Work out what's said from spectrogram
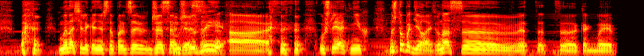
Мы начали, конечно, про GSM-шлюзы, а ушли от них. Ну, что поделать, у нас э, этот, э, как бы...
